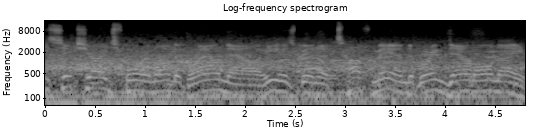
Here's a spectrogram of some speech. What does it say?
96 yards for him on the ground now. He has been a tough man to bring down all night.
